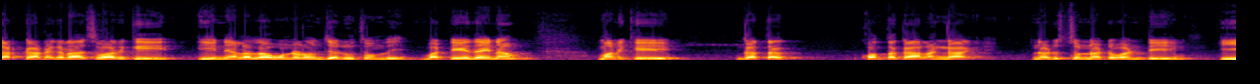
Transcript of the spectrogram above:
కర్కాటక రాశి వారికి ఈ నెలలో ఉండడం జరుగుతుంది. బట్ ఏదైనా మనకి గత కొంతకాలంగా నడుస్తున్నటువంటి ఈ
